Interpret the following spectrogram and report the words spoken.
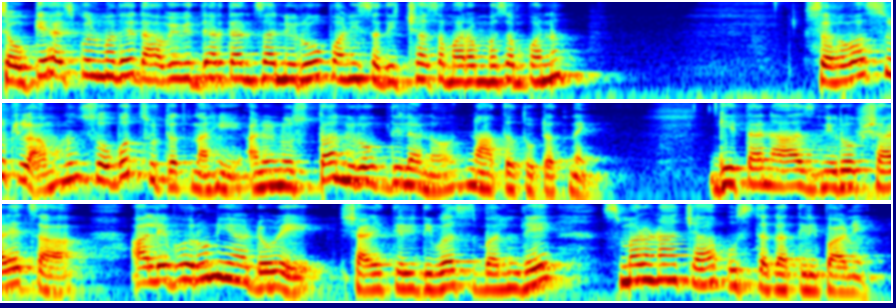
चौकी हायस्कूलमध्ये दहावी विद्यार्थ्यांचा निरोप आणि सदिच्छा समारंभ संपन्न? सहवास सुटला म्हणून सोबत सुटत नाही आणि नुसता निरोप दिल्यानं नातं तुटत नाही. घेताना आज निरोप शाळेचा. आले भरून या डोळे. शाळेतील दिवस बनले स्मरणाच्या पुस्तकातील पाने.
